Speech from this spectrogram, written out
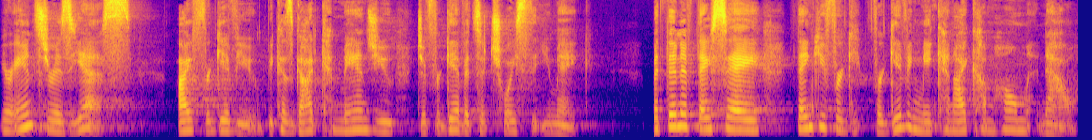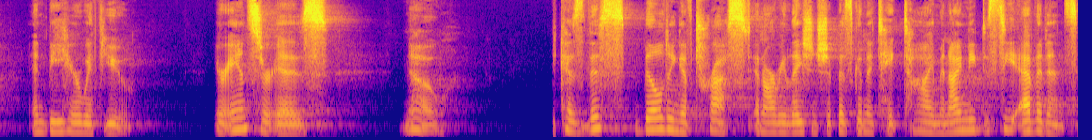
Your answer is yes, I forgive you because God commands you to forgive. It's a choice that you make. But then if they say, Thank you for forgiving me, can I come home now and be here with you? Your answer is no, because this building of trust in our relationship is going to take time and i need to see evidence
